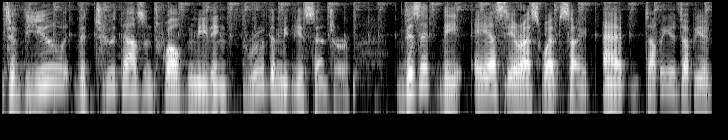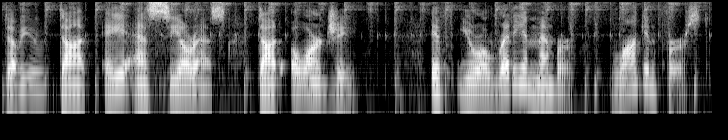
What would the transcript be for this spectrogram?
To view the 2012 meeting through the Media Center, visit the ASCRS website at www.ascrs.org. If you're already a member, log in first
